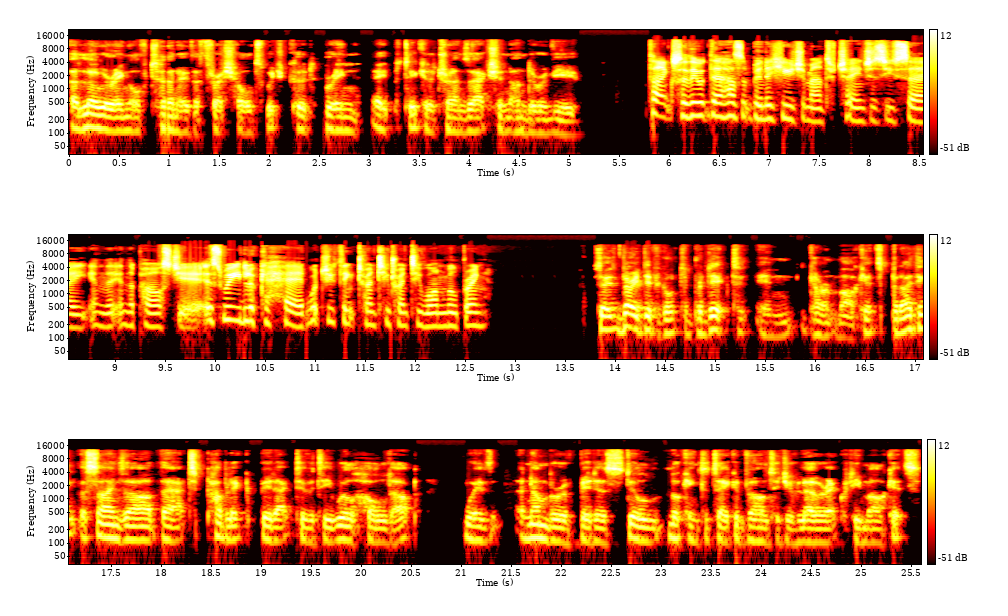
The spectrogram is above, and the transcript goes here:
a lowering of turnover thresholds, which could bring a particular transaction under review. Thanks. So there, there, hasn't been a huge amount of change, as you say, in the in the past year. As we look ahead, what do you think 2021 will bring? So it's very difficult to predict in current markets, but I think the signs are that public bid activity will hold up with a number of bidders still looking to take advantage of lower equity markets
